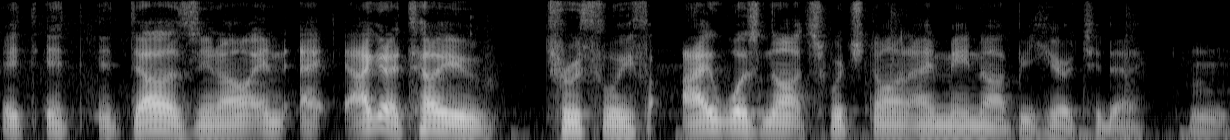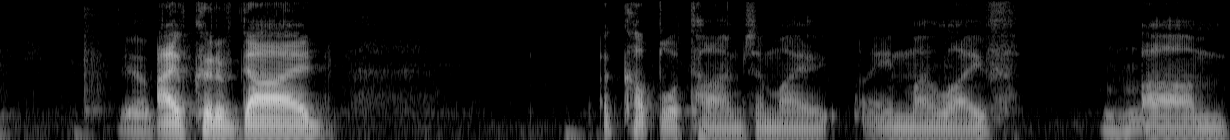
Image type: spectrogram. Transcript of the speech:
It, it, it does, you know, and I, I got to tell you, truthfully, if I was not switched on, I may not be here today. Hmm. Yeah. I could have died a couple of times in my in my life, um,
